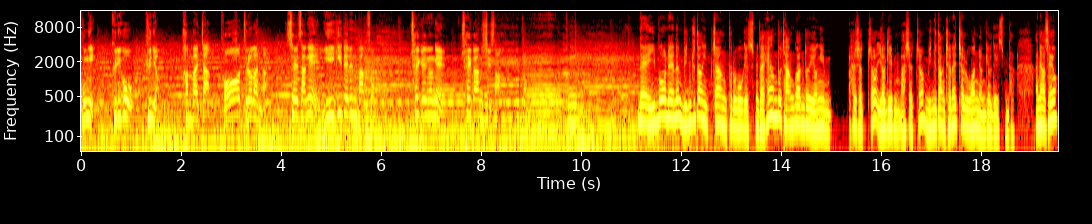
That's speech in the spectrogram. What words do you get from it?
공익, 그리고 균형. 한 발짝 더 들어간다. 세상에 이익이 되는 방송. 최경영의 최강 시사. 네, 이번에는 민주당 입장 들어보겠습니다. 행안부 장관도 영임하셨죠? 역임하셨죠? 민주당 전해철 의원 연결돼 있습니다. 안녕하세요.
